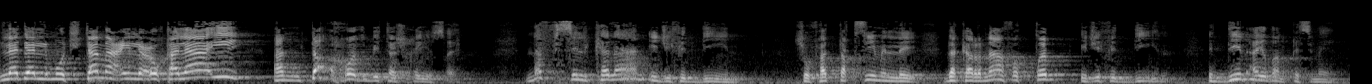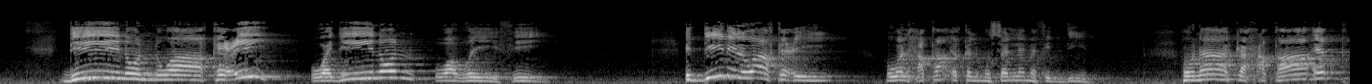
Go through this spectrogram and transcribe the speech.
لدى المجتمع العقلاء أن تأخذ بتشخيصه. نفس الكلام يجي في الدين. شوف هالتقسيم اللي ذكرناه في الطب يجي في الدين. الدين أيضا قسمين. دين واقعي ودين وظيفي. الدين الواقعي هو الحقائق المسلمة في الدين. هناك حقائق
